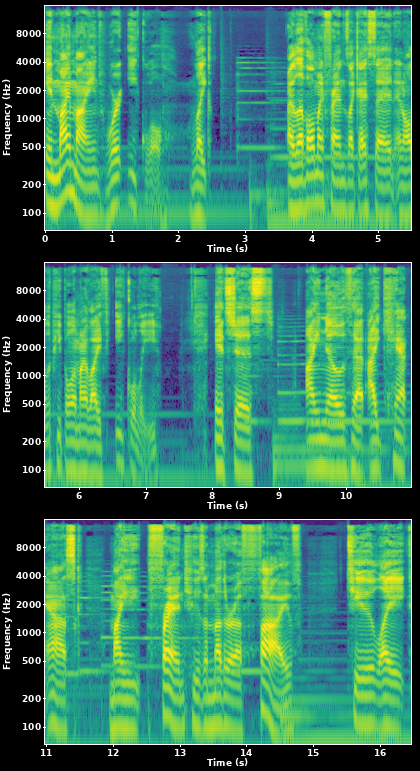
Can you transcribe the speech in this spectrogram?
in my mind, we're equal. Like I love all my friends, like I said, and all the people in my life equally. It's just, I know that I can't ask my friend who's a mother of five to, like,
